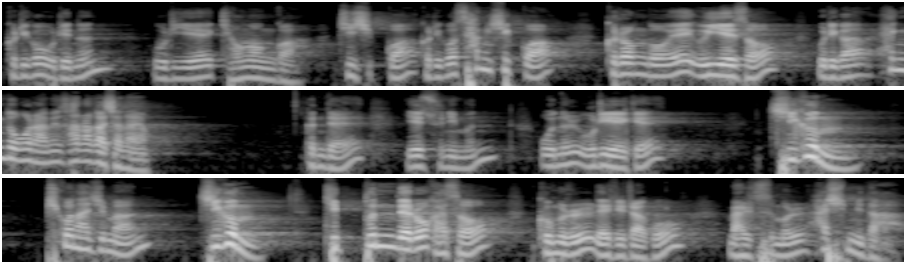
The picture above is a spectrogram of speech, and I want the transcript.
그리고 우리는 우리의 경험과 지식과 그리고 상식과 그런 거에 의해서 우리가 행동을 하며 살아가잖아요. 근데 예수님은 오늘 우리에게 지금 피곤하지만 지금 깊은 데로 가서 그물을 내리라고 말씀을 하십니다.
